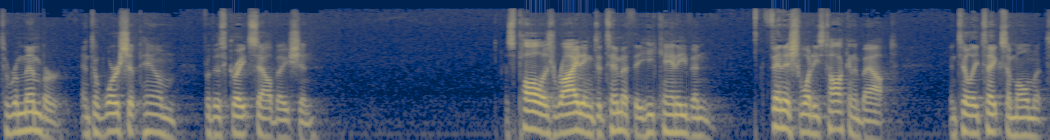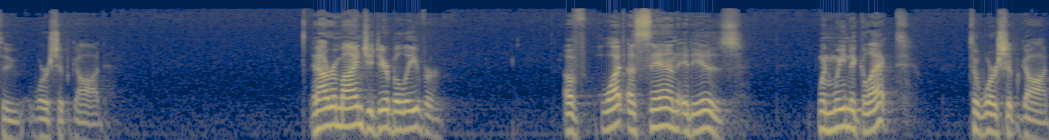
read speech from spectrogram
to remember and to worship Him for this great salvation. As Paul is writing to Timothy, he can't even finish what he's talking about until he takes a moment to worship God. And I remind you, dear believer, of what a sin it is when we neglect to worship God.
